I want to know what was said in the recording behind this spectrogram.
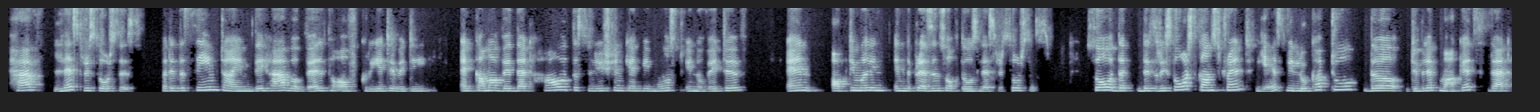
have less resources, but at the same time, they have a wealth of creativity and come up with that how the solution can be most innovative and optimal in, in the presence of those less resources. So the this resource constraint, yes, we look up to the developed markets that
